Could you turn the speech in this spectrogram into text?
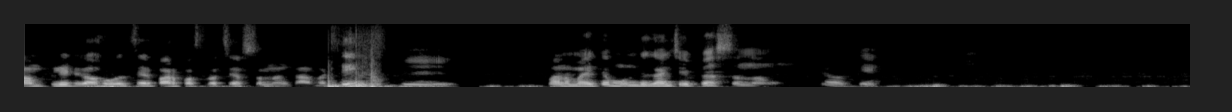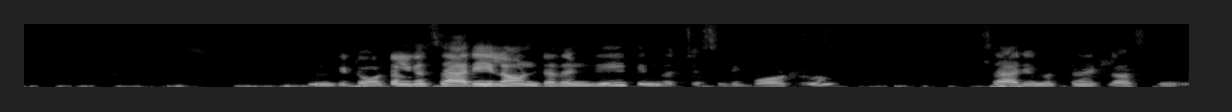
కంప్లీట్గా హోల్సేల్ పర్పస్లో చేస్తున్నాం కాబట్టి ఉమ్, మనం అయితే ముందుగానే చెప్పేస్తున్నాం. ఓకే. మనకి టోటల్గా శారీ ఇలా ఉంటదండి. కింద వచ్చేసి ఇది బార్డర్ శారీ మొత్తం ఇట్లా వస్తుంది.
